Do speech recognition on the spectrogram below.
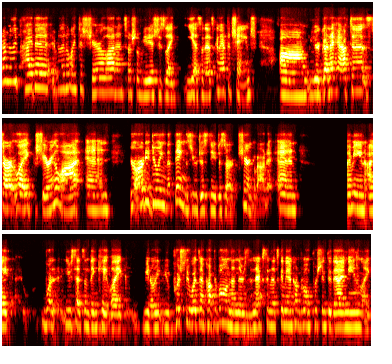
I'm really private. I really don't like to share a lot on social media. She's like, yeah, so that's gonna have to change. Um, you're gonna have to start like sharing a lot and you're already doing the things you just need to start sharing about it. And i mean i what you said something kate like you know you push through what's uncomfortable and then there's the next thing that's going to be uncomfortable and pushing through that. I mean like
